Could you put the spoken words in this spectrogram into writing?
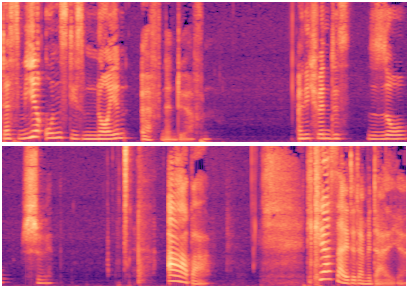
dass wir uns diesem Neuen öffnen dürfen. Und ich finde es so schön. Aber die Kehrseite der Medaille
